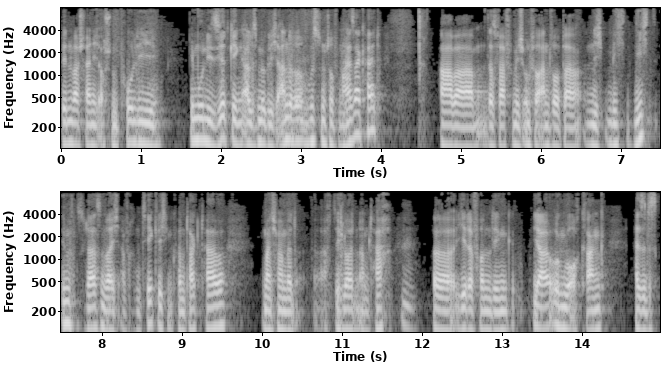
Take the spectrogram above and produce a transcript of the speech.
bin wahrscheinlich auch schon polyimmunisiert gegen alles mögliche andere, Husten, Schnupfen, Heiserkeit. Aber das war für mich unverantwortbar, nicht, mich nicht impfen zu lassen, weil ich einfach einen täglichen Kontakt habe, manchmal mit 80 Leuten am Tag, mhm. äh, jeder von denen ja irgendwo auch krank. Also das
